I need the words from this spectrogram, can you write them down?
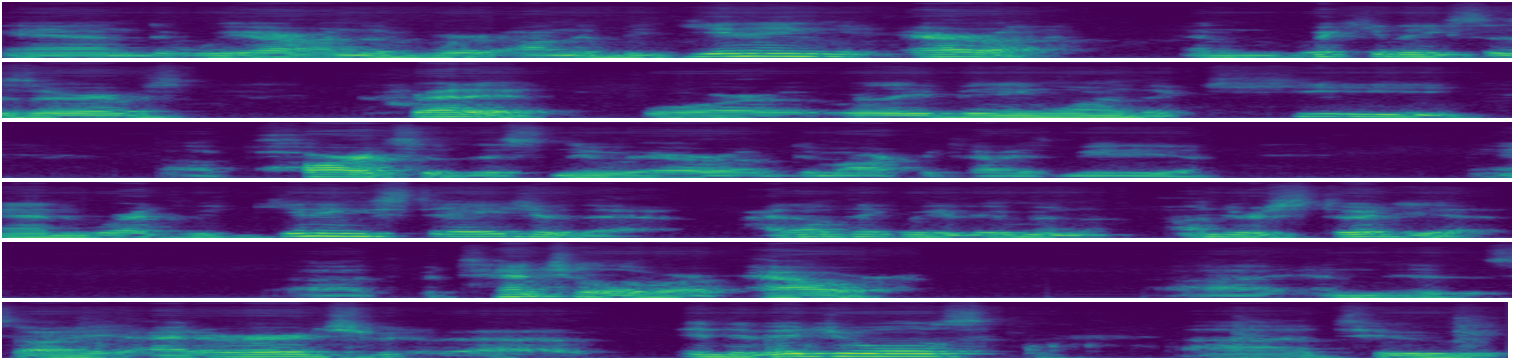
And we are on the, on the beginning era, and WikiLeaks deserves credit for really being one of the key uh, parts of this new era of democratized media. And we're at the beginning stage of that. I don't think we've even understood yet uh, the potential of our power. Uh, and so I, urge uh, individuals uh, to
